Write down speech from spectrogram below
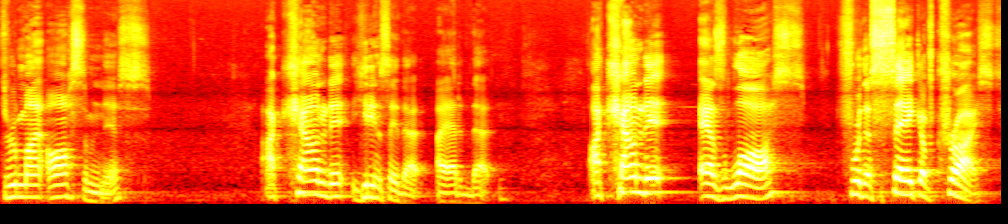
through my awesomeness, I counted it. He didn't say that, I added that. I counted it as loss for the sake of Christ.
